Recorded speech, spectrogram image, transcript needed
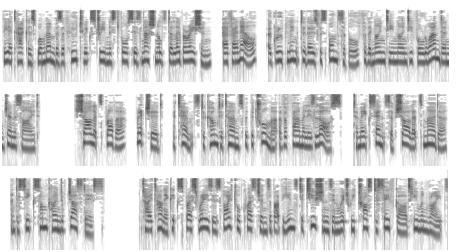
The attackers were members of Hutu extremist forces Nationales de Liberation, FNL, a group linked to those responsible for the 1994 Rwandan genocide. Charlotte's brother, Richard, attempts to come to terms with the trauma of a family's loss, to make sense of Charlotte's murder, and to seek some kind of justice. Titanic Express raises vital questions about the institutions in which we trust to safeguard human rights,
